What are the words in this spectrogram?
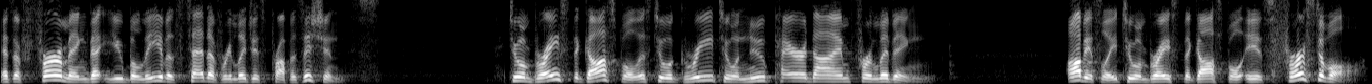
as affirming that you believe a set of religious propositions. To embrace the gospel is to agree to a new paradigm for living. Obviously, to embrace the gospel is, first of all,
